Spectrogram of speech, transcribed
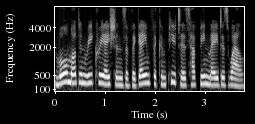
More modern recreations of the game for computers have been made as well.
